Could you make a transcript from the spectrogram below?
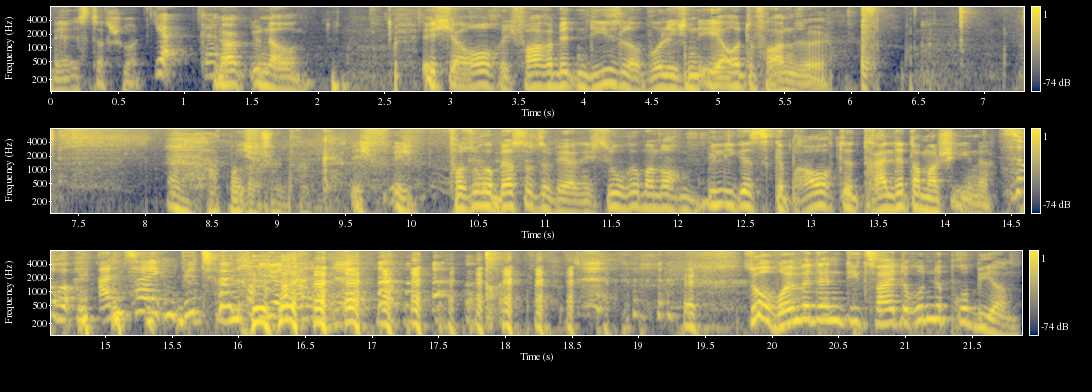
Wer ist das schon? Ja, genau. Ja, genau. Ich ja auch. Ich fahre mit einem Diesel, obwohl ich ein E-Auto fahren soll. Hat man doch schon, Frank. Ich, ich versuche besser zu werden. Ich suche immer noch ein billiges, gebrauchte 3-Liter-Maschine. So, Anzeigen bitte hier an. So, wollen wir denn die zweite Runde probieren?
